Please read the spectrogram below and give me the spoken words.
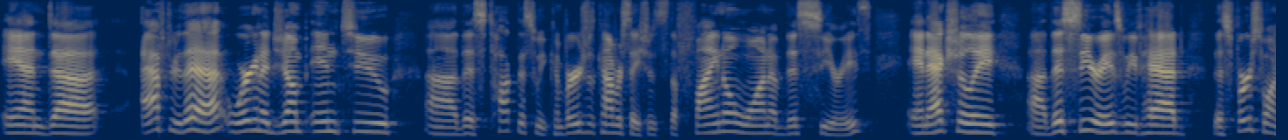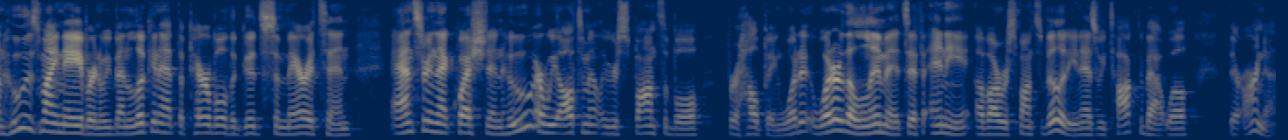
And uh, after that, we're going to jump into uh, this talk this week, Converge with Conversations. It's the final one of this series. And actually, uh, this series, we've had this first one, Who is my neighbor? And we've been looking at the parable of the Good Samaritan, answering that question Who are we ultimately responsible for helping? What, what are the limits, if any, of our responsibility? And as we talked about, well, there are none.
